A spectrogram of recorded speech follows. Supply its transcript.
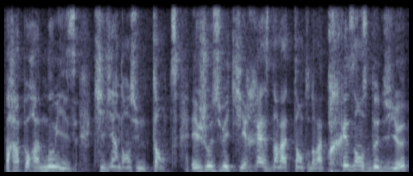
par rapport à Moïse qui vient dans une tente et Josué qui reste dans la tente, dans la présence de Dieu,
